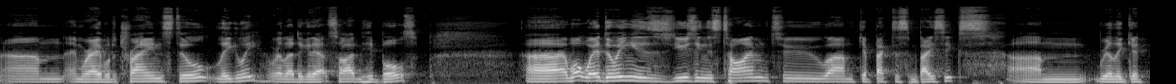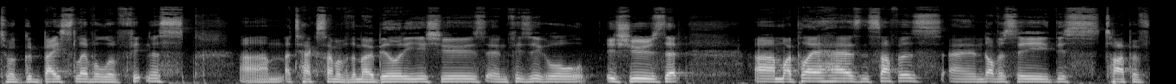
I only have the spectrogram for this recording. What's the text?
um, and we're able to train still legally. We're allowed to get outside and hit balls. Uh, what we're doing is using this time to um, get back to some basics, um, really get to a good base level of fitness, um, attack some of the mobility issues and physical issues that uh, my player has and suffers. And obviously, this type of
